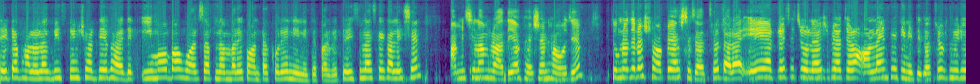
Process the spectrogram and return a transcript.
যেটা ভালো লাগবে স্ক্রিনশট দিয়ে ভাইদের ইমো বা হোয়াটসঅ্যাপ নাম্বারে কন্ট্যাক্ট করে নিয়ে নিতে পারবে। তো এই ছিল আজকে কালেকশন আমি ছিলাম রাদিয়া ফ্যাশন হাউজে তোমরা যারা শপে আসতে চাচ্ছ, তারা এই অ্যাড্রেসে চলে আসবে আর যারা অনলাইন থেকে নিতে চাচ্ছ ভিডিও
